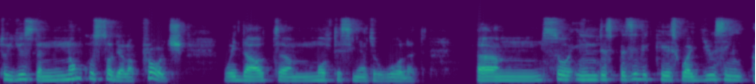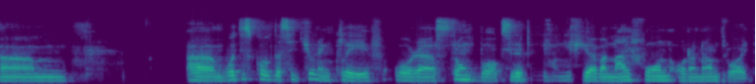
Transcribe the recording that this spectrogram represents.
to use the non-custodial approach without um, multi-signature wallet. Um, so in the specific case, we're using um, um, what is called a secure enclave or a strong box, depending on if you have an iPhone or an Android.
